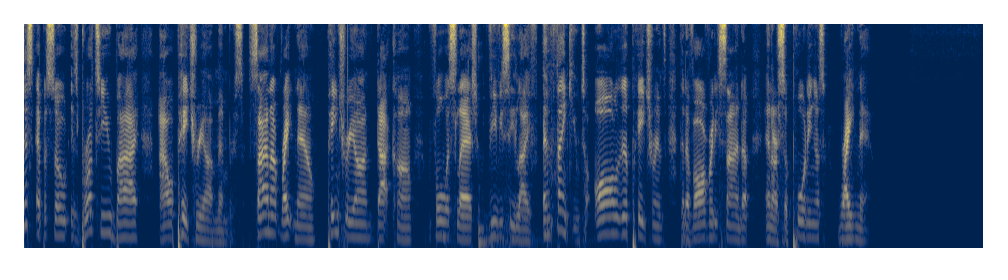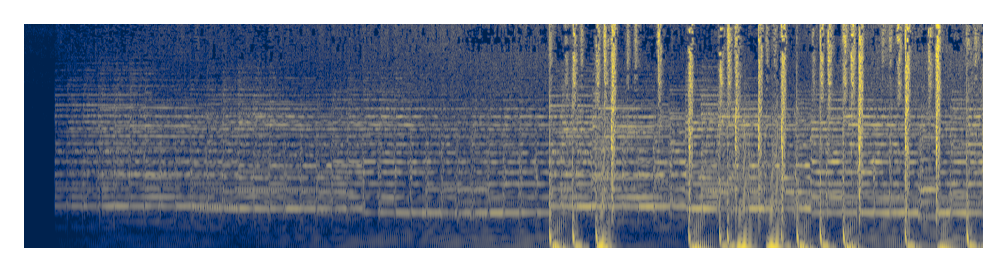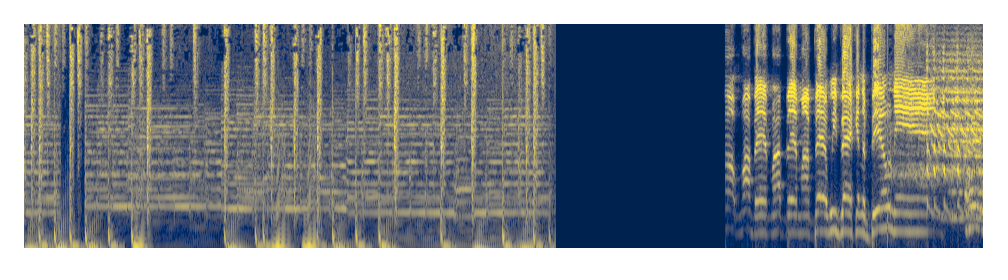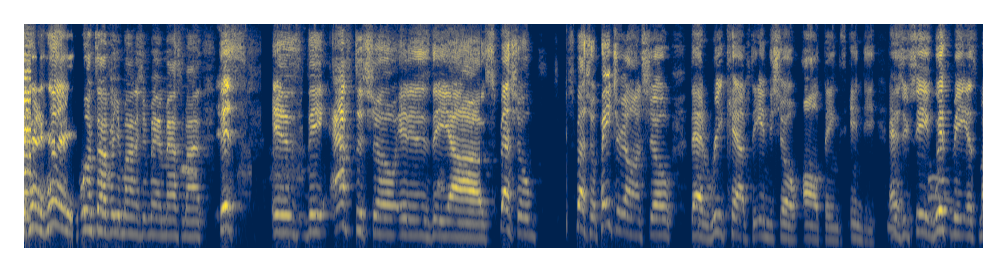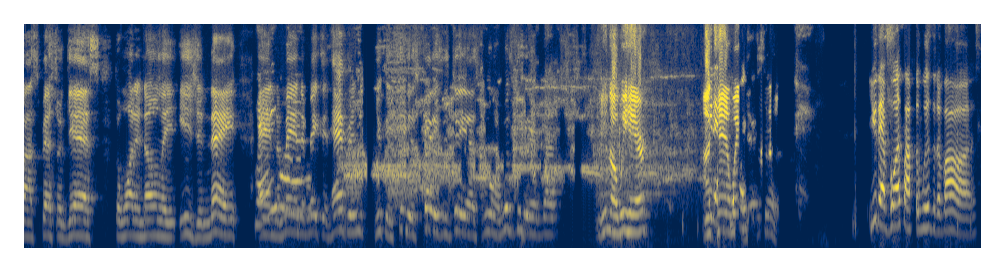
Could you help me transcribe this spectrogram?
This episode is brought to you by our Patreon members. Sign up right now, patreon.com forward slash VVC Life. And thank you to all of the patrons that have already signed up and are supporting us right now. My bad, my bad, my bad. We back in the building. Hey, hey, hey. One time for your mind is your man Mastrmynd. This is the after show. It is the uh, special special Patreon show that recaps the indie show, All Things Indie. As you see with me is my special guest, the one and only EJENE, and the man that makes it happen. You can see his face with JS1. What's good, everybody? You know, we here. I can't wait. Voice. You that voice off the Wizard of Oz.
